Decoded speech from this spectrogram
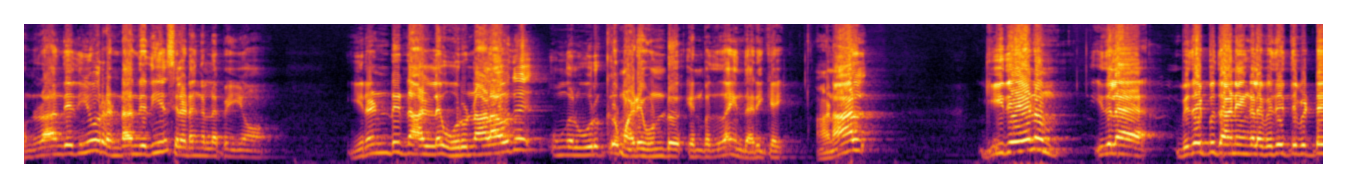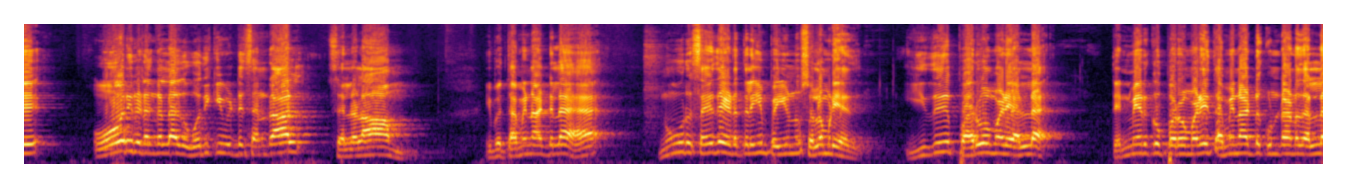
ஒன்றாம் தேதியும் ரெண்டாம் தேதியும் சில இடங்களில் பெய்யும். இரண்டு நாளில் ஒரு நாளாவது உங்கள் ஊருக்கு மழை உண்டு என்பது தான் இந்த அறிக்கை. ஆனால் இதேனும் இதில் விதைப்பு தானியங்களை விதைத்துவிட்டு ஓரிரு இடங்களில் அது ஒதுக்கிவிட்டு சென்றால் செல்லலாம். இப்போ தமிழ்நாட்டில் நூறு சதவீத இடத்துலையும் பெய்யும்னு சொல்ல முடியாது. இது பருவமழை அல்ல. தென்மேற்கு பருவமழை தமிழ்நாட்டுக்கு உண்டானது அல்ல.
